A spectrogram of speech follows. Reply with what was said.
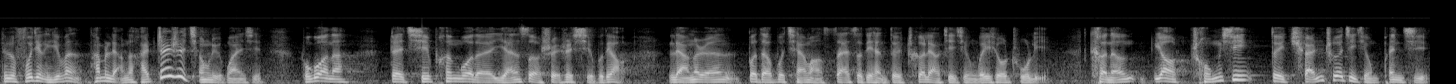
这个辅警一问，他们两个还真是情侣关系。不过呢，这漆喷过的颜色水是洗不掉，两个人不得不前往 4S 店对车辆进行维修处理，可能要重新对全车进行喷漆。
